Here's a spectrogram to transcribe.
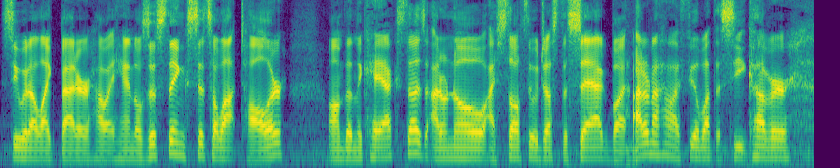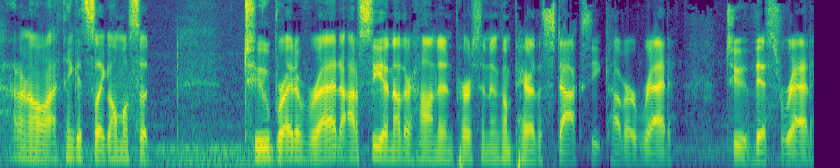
see what I like better, how it handles. This thing sits a lot taller um, than the KX does. I don't know, I still have to adjust the sag, but I don't know how I feel about the seat cover. I don't know, I think it's like almost a too bright of red. I'll see another Honda in person and compare the stock seat cover red to this red.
